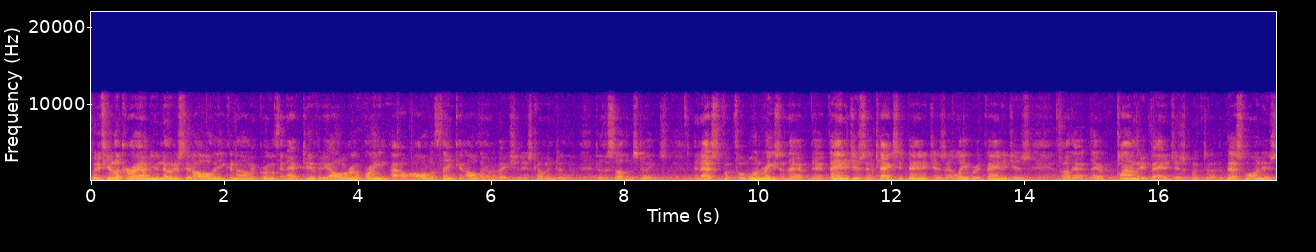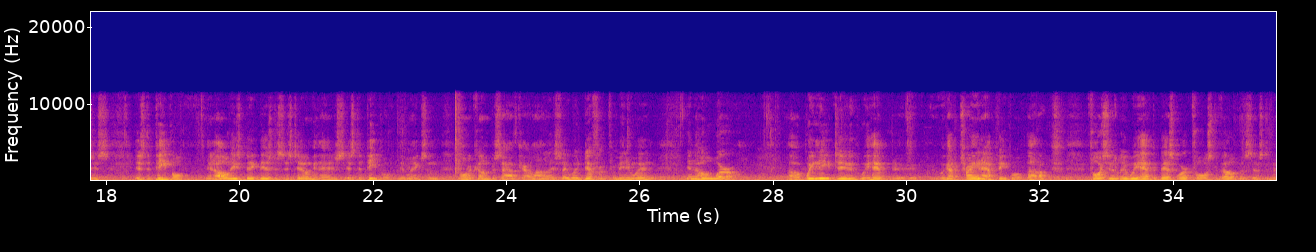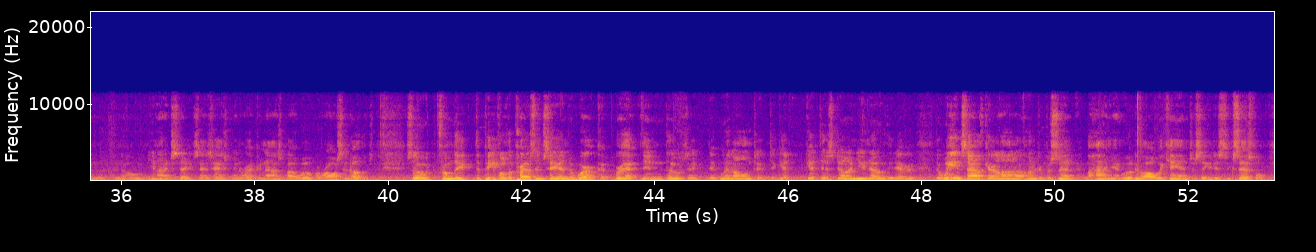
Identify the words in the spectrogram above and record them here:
But if you look around, you notice that all the economic growth and activity, all the real brain power, all the thinking, all the innovation is coming to the to the southern states. And that's for, for one reason. Their, their advantages, their tax advantages, their labor advantages, uh, their, their climate advantages. But uh, the best one is, is, is the people. And all these big businesses tell me that it's, it's the people that makes them want to come to South Carolina. They say we're different from anywhere in, in the whole world. Uh, we need to, we have, uh, we got to train our people better. Fortunately, we have the best workforce development system in the, in the whole United States, as has been recognized by Wilbur Ross and others. So from the, the people, the presence here and the work, Brett, and those that, that went on to, to get, get this done, you know that every, that we in South Carolina are hundred percent behind you, and we'll do all we can to see this successful.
